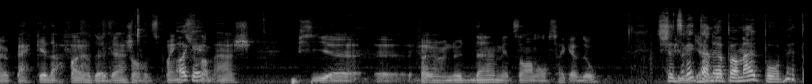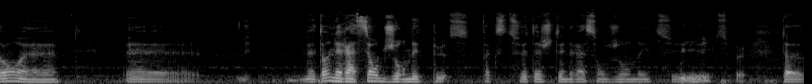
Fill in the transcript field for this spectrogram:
un paquet d'affaires dedans, genre du pain, du fromage, puis euh, euh, faire un nœud dedans, mettre ça dans mon sac à dos. Je te dirais que t'en as pas mal pour, mettons, euh, mettons une ration de journée de plus. Fait que si tu veux t'ajouter une ration de journée, tu, tu peux.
